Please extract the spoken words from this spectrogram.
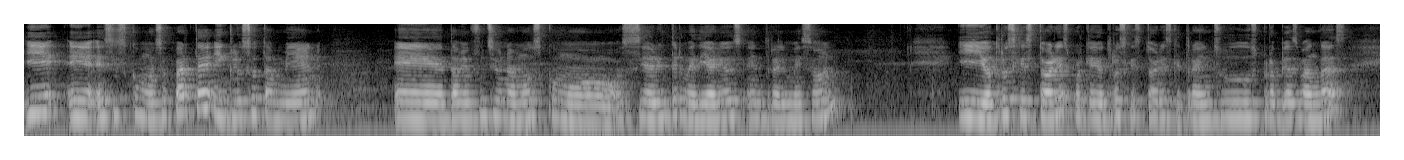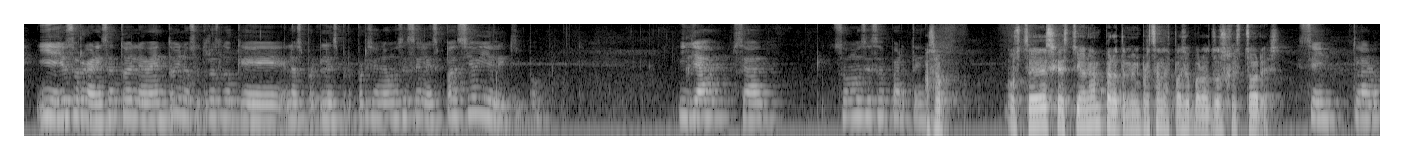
Y eh, eso es como esa parte. Incluso también eh, también funcionamos como ser intermediarios entre el mesón y otros gestores, porque hay otros gestores que traen sus propias bandas y ellos organizan todo el evento y nosotros lo que les proporcionamos es el espacio y el equipo. Y ya, o sea, somos esa parte. O sea, ustedes gestionan, pero también prestan espacio para otros gestores. Sí, claro.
